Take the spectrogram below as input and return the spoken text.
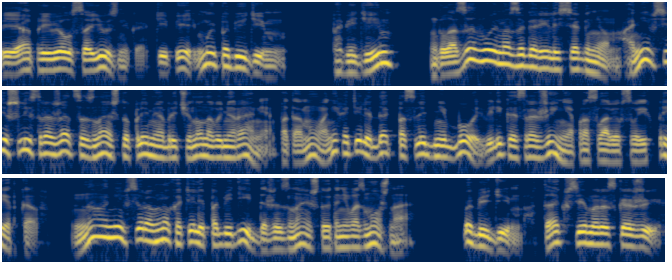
Я привел союзника. Теперь мы победим!» «Победим?» Глаза воина загорелись огнем. Они все шли сражаться, зная, что племя обречено на вымирание, потому они хотели дать последний бой, великое сражение, прославив своих предков. Но они все равно хотели победить, даже зная, что это невозможно. «Победим. Так всем и расскажи.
